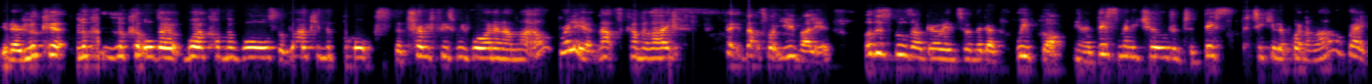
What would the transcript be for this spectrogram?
you know, look at look at look at all the work on the walls, the work in the books, the trophies we've won, and I'm like, oh, brilliant! That's kind of like that's what you value. Other schools I'll go into and they go, we've got, you know, this many children to this particular point. I'm like, oh, great.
